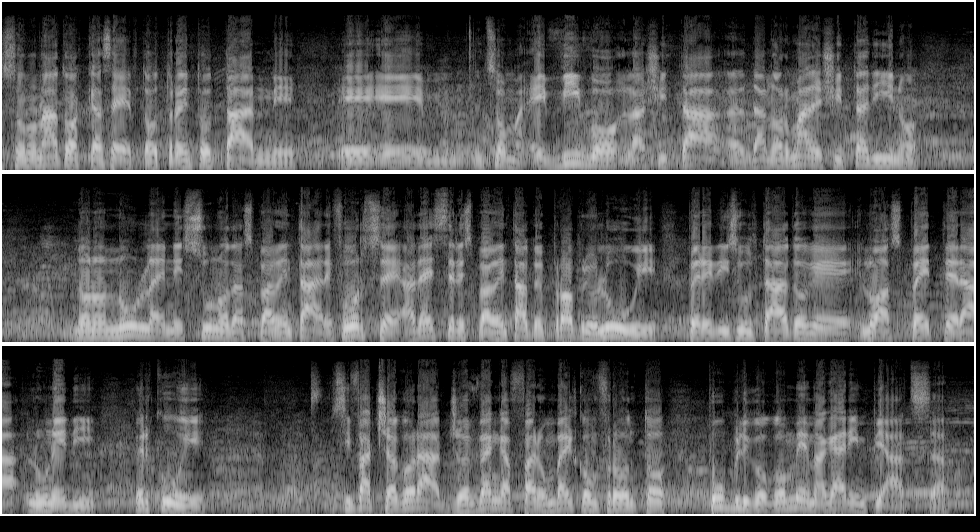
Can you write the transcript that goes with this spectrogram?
sono nato a Caserta, ho 38 anni e, e, insomma, e vivo la città eh, da normale cittadino non ho nulla e nessuno da spaventare, forse ad essere spaventato è proprio lui per il risultato che lo aspetterà lunedì, per cui si faccia coraggio e venga a fare un bel confronto pubblico con me magari in piazza.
